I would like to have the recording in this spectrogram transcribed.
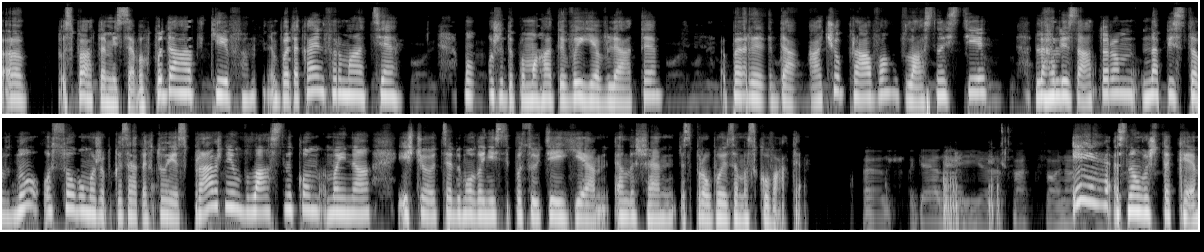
е, сплата місцевих податків, бо така інформація може допомагати виявляти передачу права власності легалізатором на підставну особу може показати, хто є справжнім власником майна, і що ця домовленість по суті є лише спробою замаскувати. І знову ж таки,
